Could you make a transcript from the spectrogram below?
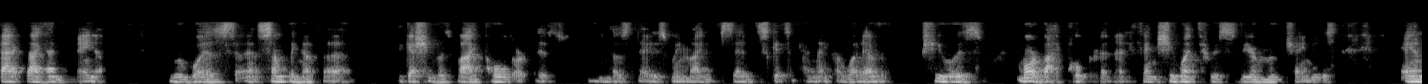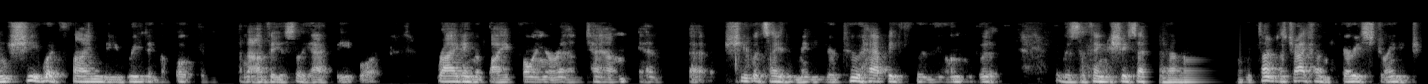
fact, I had an aunt who was uh, something of a, I guess she was bipolar. As in those days, we might have said schizophrenic or whatever. She was more bipolar than anything. She went through severe mood changes, and she would find me reading a book and, and obviously happy or riding a bike going around town and uh, she would say to me, you're too happy for your own good. It was the thing she said all time, which I found very strange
